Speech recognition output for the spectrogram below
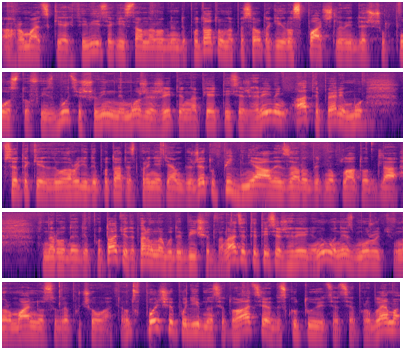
громадський активіст, який став народним депутатом, написав такий розпачливий дещо пост у Фейсбуці, що він не може жити на 5 тисяч гривень, а тепер йому все-таки народні депутати з прийняттям бюджету підняли заробітну плату для народних депутатів. Тепер вона буде більше 12 тисяч гривень. Ну вони зможуть нормально себе почувати. От в Польщі подібна ситуація, дискутується ця проблема.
